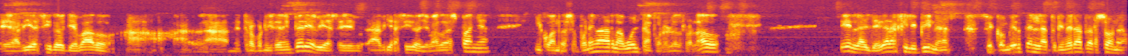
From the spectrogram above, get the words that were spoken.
eh, había sido llevado a, la metrópolis del imperio, había, había sido llevado a España, y cuando se ponen a dar la vuelta por el otro lado, él al llegar a Filipinas se convierte en la primera persona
